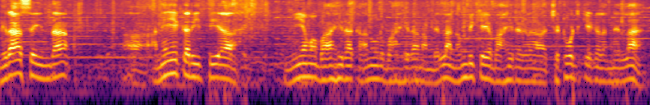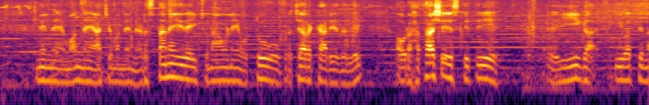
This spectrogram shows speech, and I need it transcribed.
ನಿರಾಸೆಯಿಂದ ಅನೇಕ ರೀತಿಯ ನಿಯಮ ಬಾಹಿರ, ಕಾನೂನು ಬಾಹಿರ, ನಮ್ಮೆಲ್ಲ ನಂಬಿಕೆಯ ಬಾಹಿರಗಳ ಚಟುವಟಿಕೆಗಳನ್ನೆಲ್ಲ ನಿನ್ನೆ, ಮೊನ್ನೆ, ಆಚೆ ಮೊನ್ನೆ ನಡೆಸ್ತಾನೇ ಇದೆ ಈ ಚುನಾವಣೆ ಒಟ್ಟು ಪ್ರಚಾರ ಕಾರ್ಯದಲ್ಲಿ. ಅವರ ಹತಾಶೆಯ ಸ್ಥಿತಿ ಈಗ ಇವತ್ತಿನ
